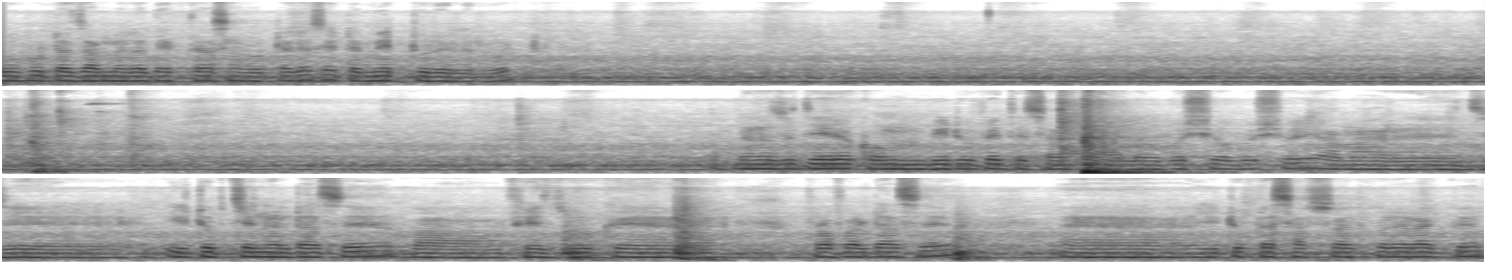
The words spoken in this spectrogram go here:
রোডটা যে দেখতে পাচ্ছেন রোডটা গেছে এটা মেট্রো রেলের রোড। আপনারা যদি এরকম ভিডিও পেতে চান, তাহলে অবশ্যই অবশ্যই আমার যে ইউটিউব চ্যানেলটা আছে বা ফেসবুক প্রোফাইলটা আছে ইউটিউবটা সাবস্ক্রাইব করে রাখবেন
